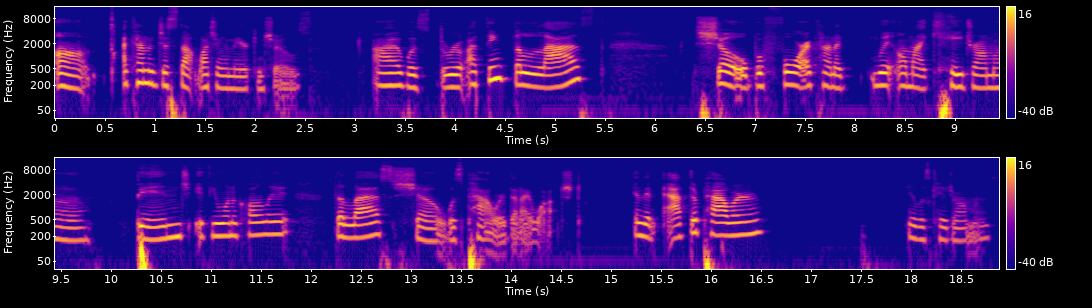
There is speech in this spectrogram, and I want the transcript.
um, I kind of just stopped watching American shows. I was through. I think the last show before I kind of went on my K drama binge, if you want to call it, the last show was Power that I watched. And then after Power, it was K dramas.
